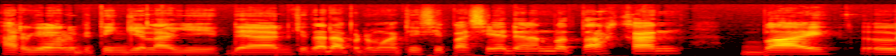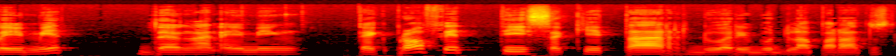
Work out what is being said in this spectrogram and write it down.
harga yang lebih tinggi lagi dan kita dapat mengantisipasinya dengan meletakkan buy limit dengan aiming take profit di sekitar 2885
